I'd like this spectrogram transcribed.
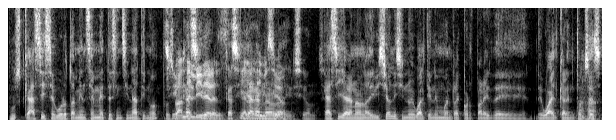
pues casi seguro también se mete Cincinnati, ¿no? Pues Sí, van de casi- líderes Casi de ya la ganaron división. la división. sí. Casi ya ganaron la división y si no, igual tienen buen récord para ir de, de Wildcard. Entonces,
